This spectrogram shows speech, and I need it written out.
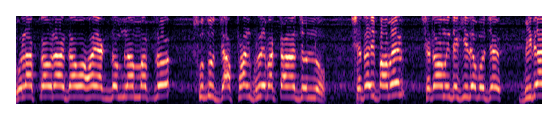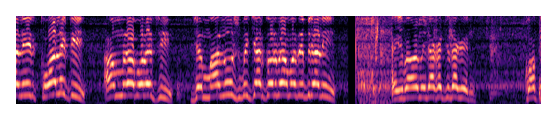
গোলাপ কাওড়া দেওয়া হয় একদম নামমাত্র। শুধু জাফরান ফ্লেভার টানার জন্য। সেটাই পাবেন। সেটাও আমি দেখিয়ে দেবো যে বিরিয়ানির কোয়ালিটি আমরা বলেছি যে মানুষ বিচার করবে আমাদের বিরিয়ানি। এইবার আমি দেখাচ্ছি, দেখেন, কত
